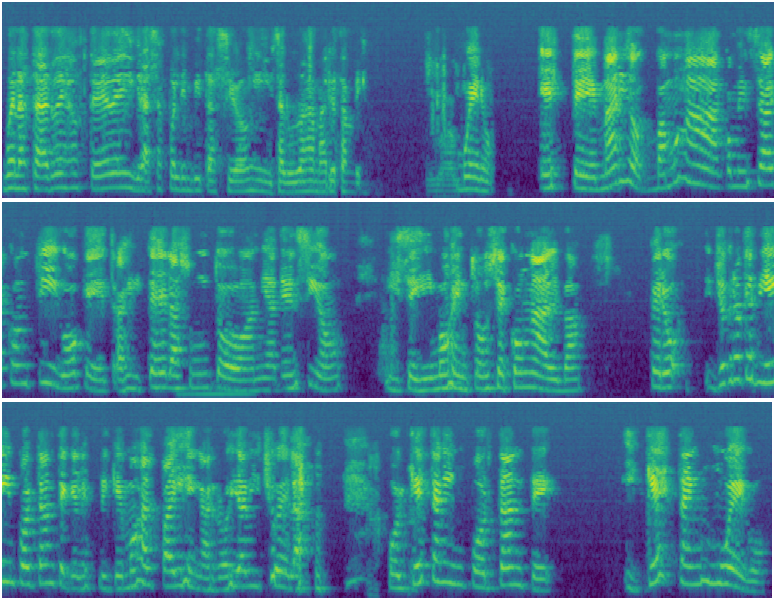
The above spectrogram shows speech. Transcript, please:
Buenas tardes a ustedes y gracias por la invitación y saludos a Mario también. Bueno, este, Mario, vamos a comenzar contigo, que trajiste el asunto a mi atención, y seguimos entonces con Alba. Pero yo creo que es bien importante que le expliquemos al país en arroz y habichuela por qué es tan importante y qué está en juego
